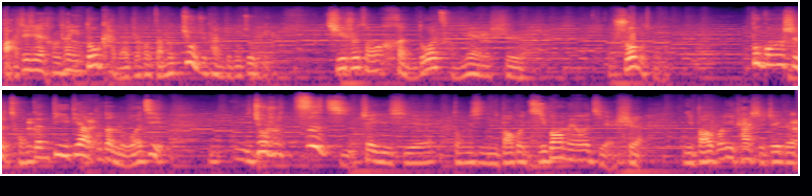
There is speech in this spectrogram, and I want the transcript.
把这些恒常性都砍掉之后，咱们就去看这部作品，其实从很多层面是。说不通的，不光是从跟第一、第二部的逻辑，你你就是自己这一些东西，你包括极光没有解释，你包括一开始这个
